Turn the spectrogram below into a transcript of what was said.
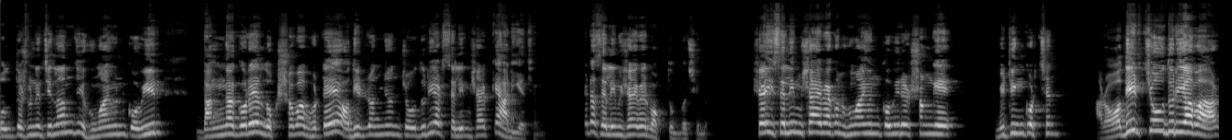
বলতে শুনেছিলাম যে হুমায়ুন কবির দাঙ্গা করে লোকসভা ভোটে অধীর রঞ্জন চৌধুরী আর সেলিম সাহেবকে হারিয়েছেন। এটা সেলিম সাহেবের বক্তব্য ছিল। সেই সেলিম সাহেব এখন হুমায়ুন কবিরের সঙ্গে মিটিং করছেন। আর অধীর চৌধুরী আবার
